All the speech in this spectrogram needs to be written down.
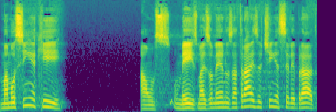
Uma mocinha que há uns um mês mais ou menos atrás eu tinha celebrado,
